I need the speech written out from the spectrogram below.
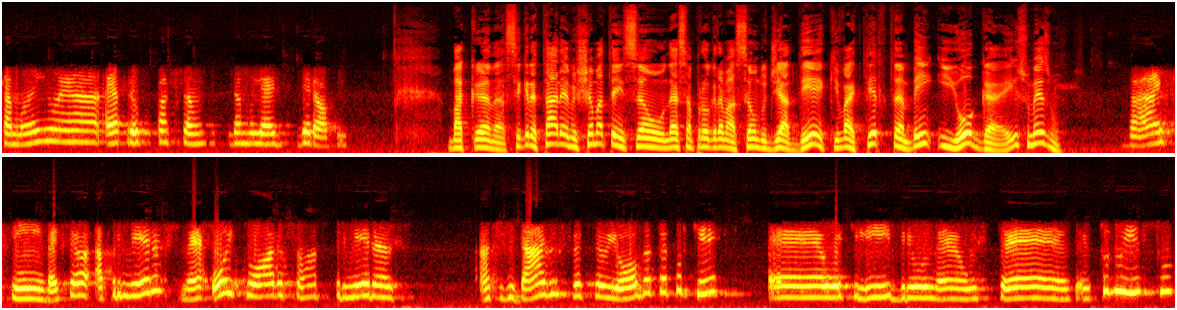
Tamanho é a, é a preocupação da mulher de Siderópolis. Bacana. Secretária, me chama a atenção nessa programação do dia D que vai ter também yoga, é isso mesmo? Vai sim, vai ser a primeira, né? Oito horas são as primeiras atividades, vai ser o yoga, até porque é, o equilíbrio, né, o estresse, é, tudo isso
